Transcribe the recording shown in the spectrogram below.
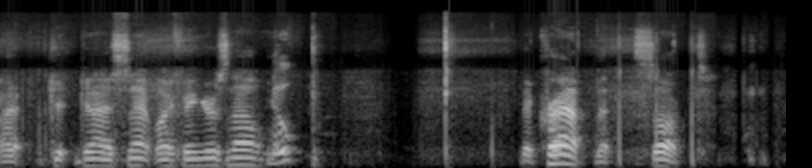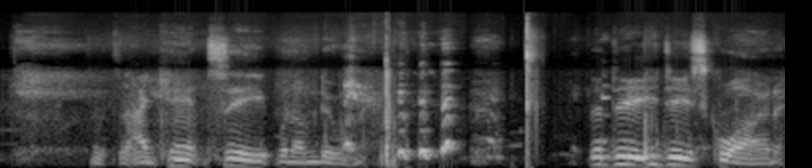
Alright, can, can I snap my fingers now? Nope. the crap that sucked. I can't see what I'm doing. the DED squad.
